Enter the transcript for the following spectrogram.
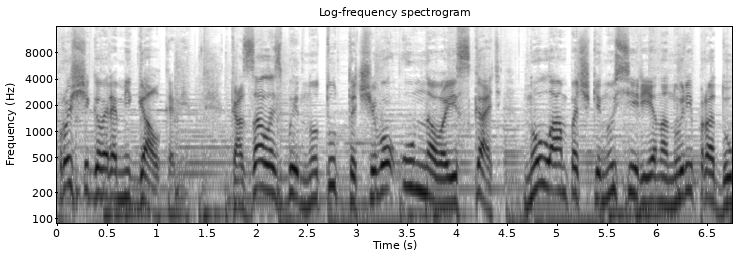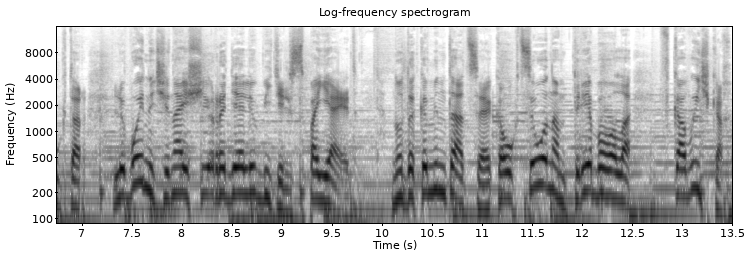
проще говоря, мигалками. Казалось бы, ну тут-то чего умного искать? Ну лампочки, ну сирена, ну репродуктор. Любой начинающий радиолюбитель спаяет. Но документация к аукционам требовала в кавычках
